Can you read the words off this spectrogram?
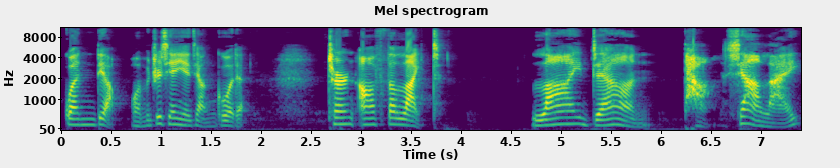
关掉，我们之前也讲过的。Turn off the light，lie down 躺下来。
